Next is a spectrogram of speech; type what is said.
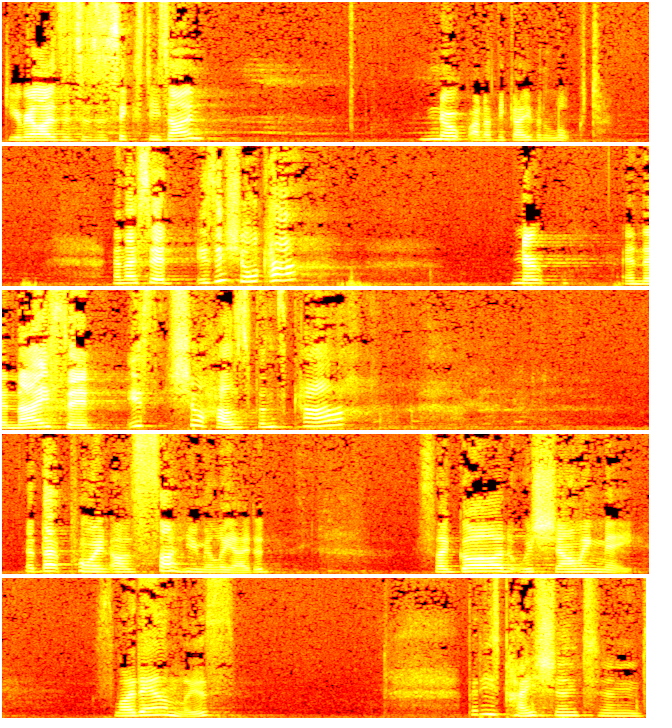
Do you realise this is a 60 zone? Nope, I don't think I even looked. And they said, Is this your car? Nope. And then they said, Is this your husband's car? At that point, I was so humiliated. So God was showing me, Slow down, Liz. But he's patient, and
